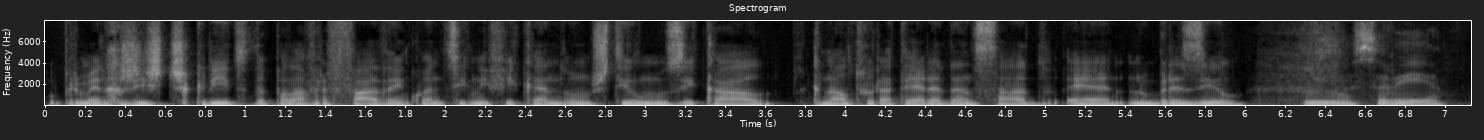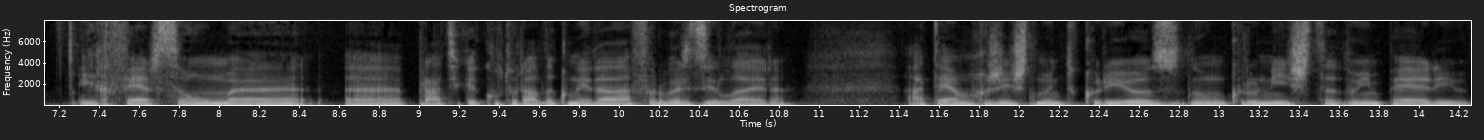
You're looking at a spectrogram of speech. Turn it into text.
o primeiro registro escrito da palavra fado enquanto significando um estilo musical, que na altura até era dançado, é no Brasil. Não sabia. E refere-se a uma a prática cultural da comunidade afro-brasileira. Há até um registro muito curioso de um cronista do Império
